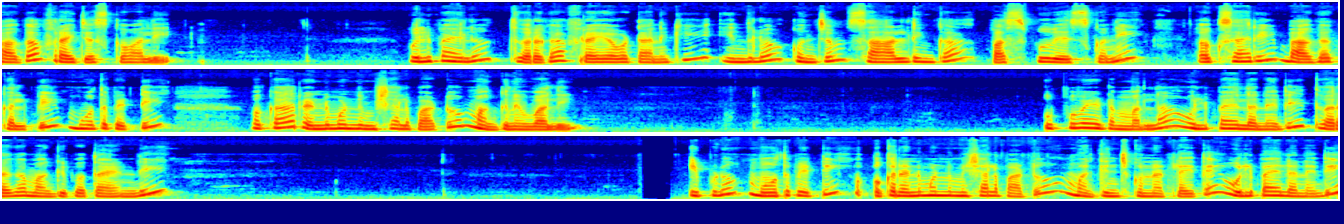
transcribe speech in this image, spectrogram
బాగా ఫ్రై చేసుకోవాలి. ఉల్లిపాయలు త్వరగా ఫ్రై అవ్వటానికి ఇందులో కొంచెం సాల్ట్ ఇంకా పసుపు వేసుకొని ఒకసారి బాగా కలిపి మూత పెట్టి ఒక రెండు మూడు నిమిషాల పాటు మగ్గనివ్వాలి. ఉప్పు వేయటం వల్ల ఉల్లిపాయలు అనేది త్వరగా మగ్గిపోతాయండి. ఇప్పుడు మూత పెట్టి ఒక రెండు మూడు నిమిషాల పాటు మగ్గించుకున్నట్లయితే ఉల్లిపాయలు అనేది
